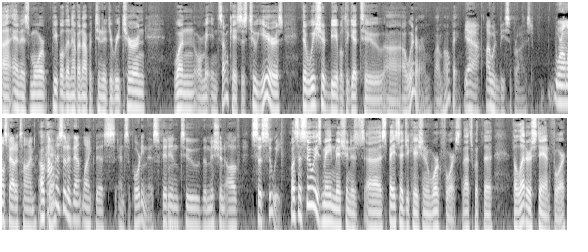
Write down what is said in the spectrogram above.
uh, and as more people then have an opportunity to return one or in some cases two years, that we should be able to get to uh, a winner. I'm, I'm hoping. Yeah, I wouldn't be surprised. We're almost out of time. Okay. How does an event like this and supporting this fit into the mission of CSEWI? Well, CSEWI's main mission is uh, space education and workforce. And that's what the the letters stand for.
